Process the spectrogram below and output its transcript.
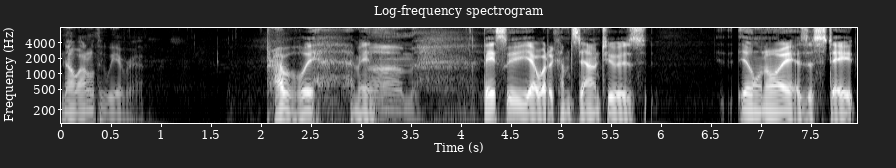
No, I don't think we ever have. Probably. I mean, Um, basically, yeah, what it comes down to is Illinois as a state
